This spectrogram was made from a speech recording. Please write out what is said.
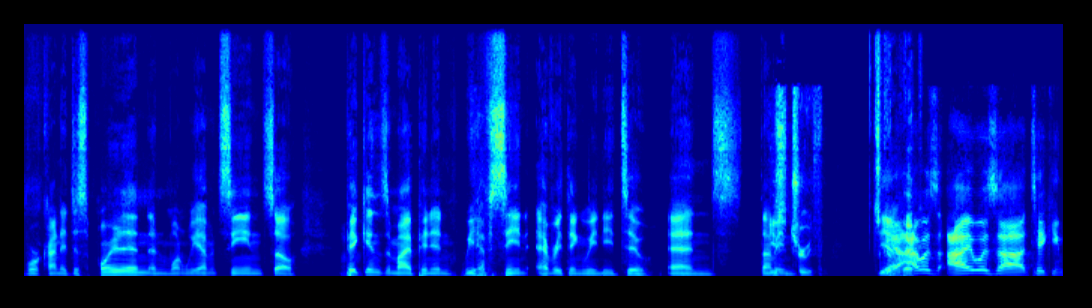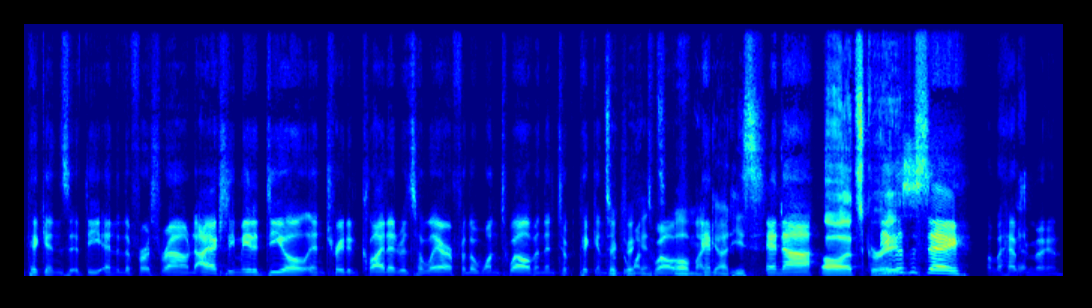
we're kind of disappointed in, and one we haven't seen. So Mhm. Pickens, in my opinion, we have seen everything we need to, and I He's mean, truth. It's Yeah. pick. I was I was uh, taking Pickens at the end of the first round. I actually made a deal and traded Clyde Edwards Hilaire for the 112 and then took Pickens took with the Pickens. 112. Oh my and, god, he's And uh Oh, that's great. needless to say, I'm a happy man.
